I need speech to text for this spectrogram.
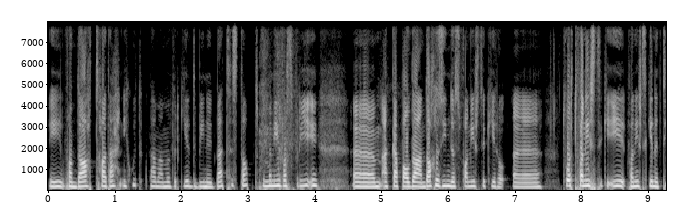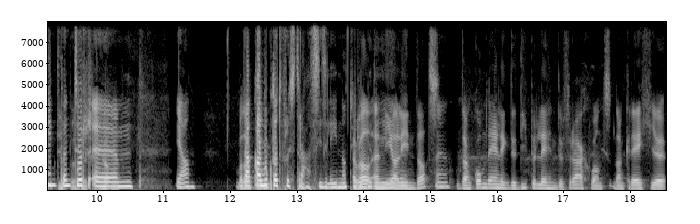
hé, vandaag het gaat echt niet goed. Ik ben met mijn verkeerde been uit bed gestapt, bij manier van spreken. Ehm, en ik heb al dat een dag gezien, dus van eerste keer, eh, het wordt van eerste keer, van eerste keer een tienpunter. Tienpunter, ja. Ehm, Maar dat kan kom- ook tot frustraties leiden En, natuurlijk. wel, bij en niet eh, alleen dat, ja. dan komt eigenlijk de dieperliggende vraag, want dan krijg je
